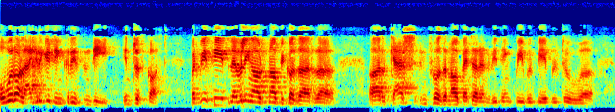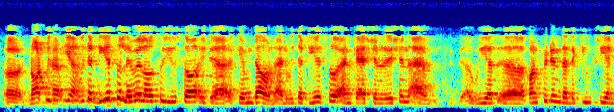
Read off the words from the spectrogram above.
overall aggregate increase in the interest cost. But we see it leveling out now because our uh, our cash inflows are now better, and we think we will be able to uh, uh, not with. Yeah, with the DSO level also you saw it uh, came down and with the DSO and cash generation um, we are uh, confident that the Q3 and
